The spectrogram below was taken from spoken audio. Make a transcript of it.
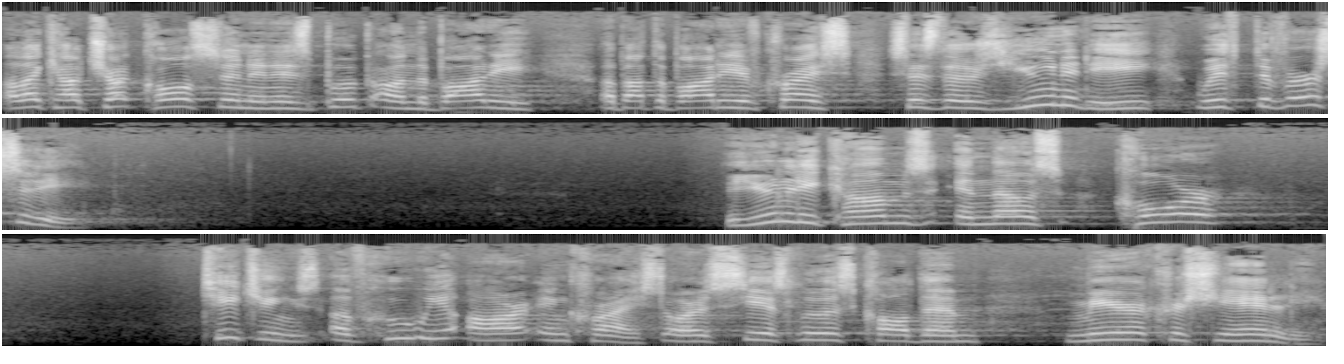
I like how Chuck Colson, in his book on the body, about the body of Christ, says there's unity with diversity. The unity comes in those core teachings of who we are in Christ, or as C.S. Lewis called them, mere Christianity.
